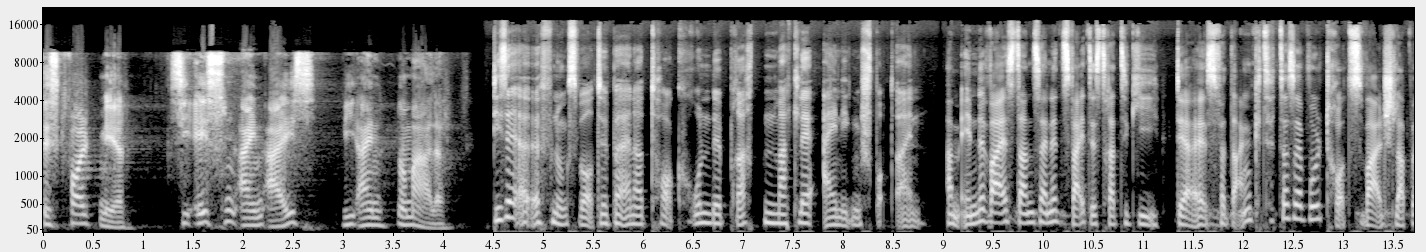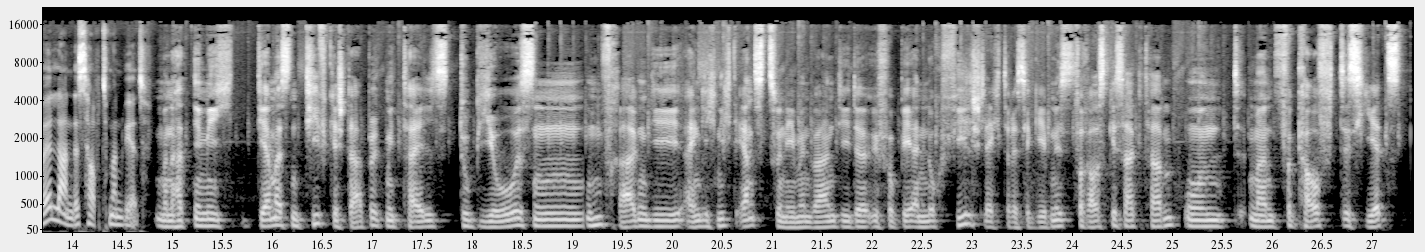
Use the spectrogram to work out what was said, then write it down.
das gefällt mir. Sie essen ein Eis, wie ein normaler. Diese Eröffnungsworte bei einer Talkrunde brachten Matle einigen Spott ein. Am Ende war es dann seine zweite Strategie, der er es verdankt, dass er wohl trotz Wahlschlappe Landeshauptmann wird. Man hat nämlich dermaßen tief gestapelt mit teils dubiosen Umfragen, die eigentlich nicht ernst zu nehmen waren, die der ÖVP ein noch viel schlechteres Ergebnis vorausgesagt haben. Und man verkauft es jetzt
